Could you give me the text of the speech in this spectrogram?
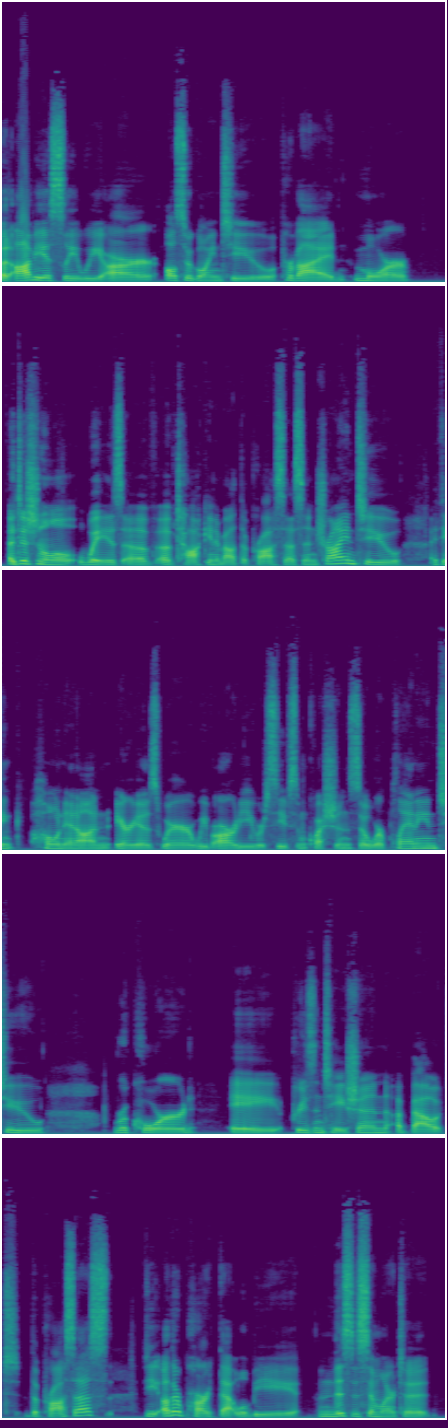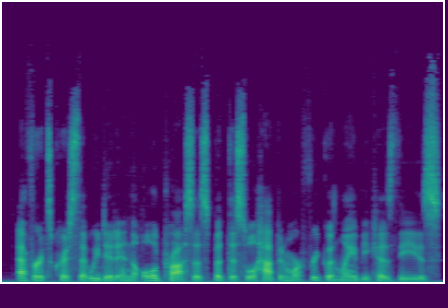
But obviously, we are also going to provide more additional ways of of talking about the process and trying to I think hone in on areas where we've already received some questions. So we're planning to record a presentation about the process. The other part that will be and this is similar to efforts Chris that we did in the old process, but this will happen more frequently because these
